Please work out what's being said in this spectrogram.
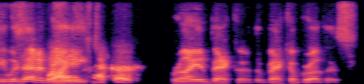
He was at a Brian meeting. Becker. Brian Becker, the Becker brothers,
